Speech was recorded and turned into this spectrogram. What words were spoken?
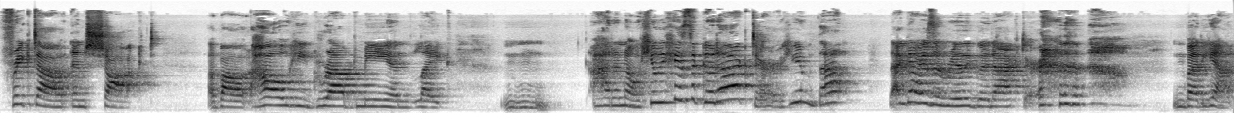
freaked out and shocked about how he grabbed me and like mm, I don't know. He, he's a good actor. He that that guy is a really good actor. but yeah,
